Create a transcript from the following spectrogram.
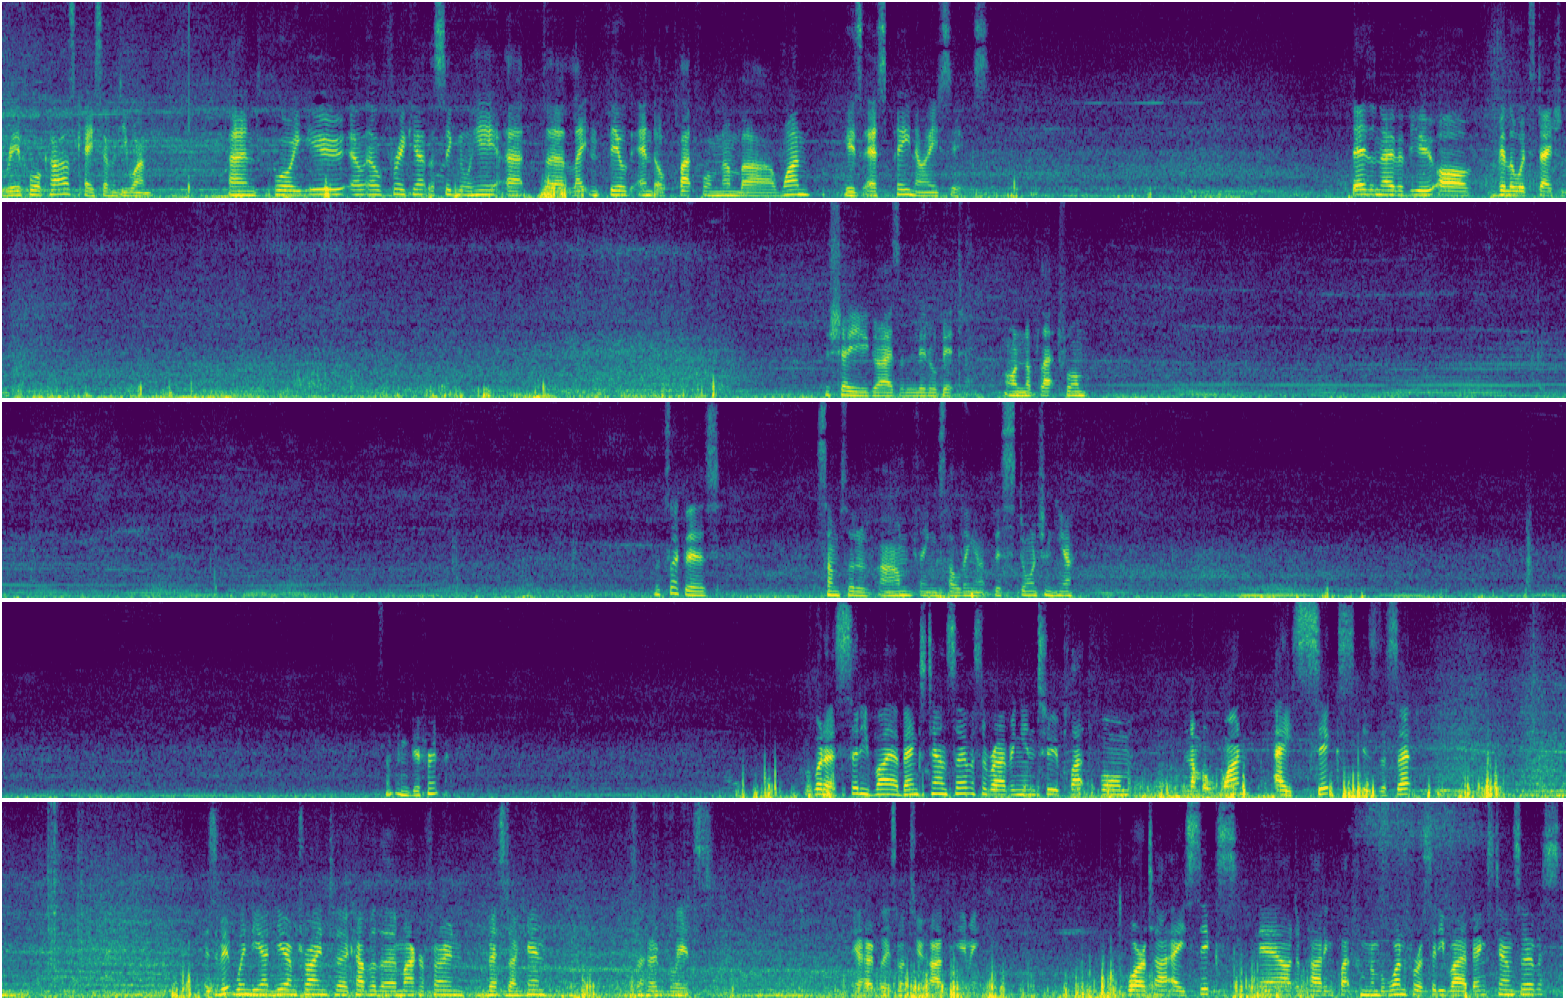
The rear four cars, K71. And for you, LL freak out, the signal here at the Leightonfield end of platform number 1 is SP96. There's an overview of Villawood Station. To show you guys a little bit on the platform. Looks like there's some sort of arm things holding up this stanchion here. Something different. We've got a City via Bankstown service arriving into platform number one. A6 is the set. It's a bit windy out here. I'm trying to cover the microphone the best I can. So hopefully it's yeah, hopefully it's not too hard to hear me. Waratah A6 now departing platform number one for a City via Bankstown service.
